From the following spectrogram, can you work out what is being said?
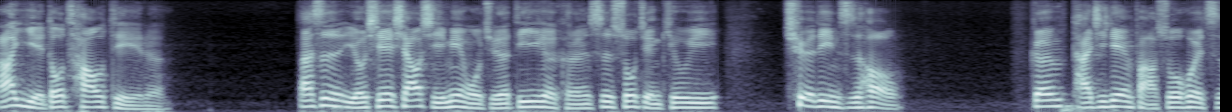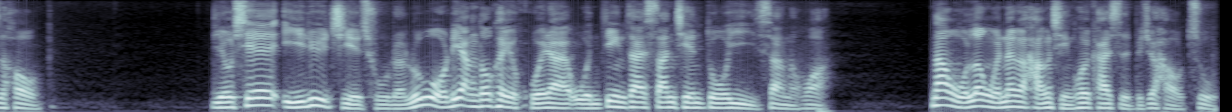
啊，也都超跌了。但是有些消息面，我觉得第一个可能是缩减 QE 确定之后，跟台积电法说会之后，有些疑虑解除了。如果量都可以回来稳定在三千多亿以上的话，那我认为那个行情会开始比较好做。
